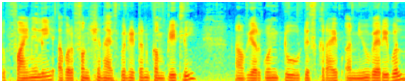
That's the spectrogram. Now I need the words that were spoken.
So finally our function has been written completely. Now we are going to describe a new variable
